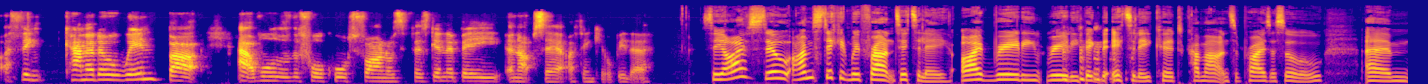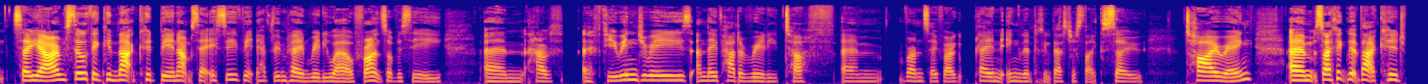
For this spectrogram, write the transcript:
I think Canada will win, but out of all of the four quarterfinals, if there's going to be an upset, I think it'll be there. See, I'm still I'm sticking with France Italy. I really really think that Italy could come out and surprise us all. Um, so yeah, I'm still thinking that could be an upset. Italy have been playing really well. France obviously um, have a few injuries and they've had a really tough um, run so far. Playing England, I think that's just like so tiring. Um, so I think that that could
